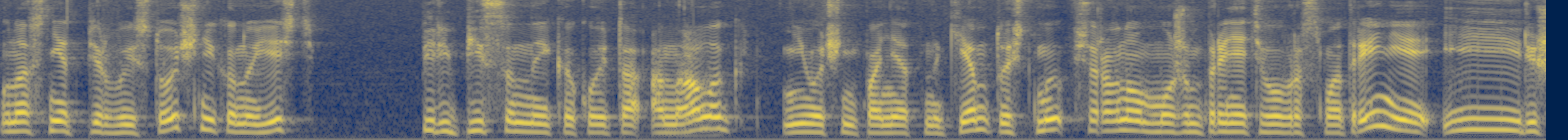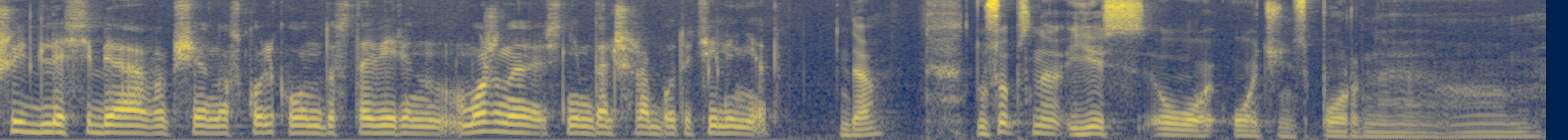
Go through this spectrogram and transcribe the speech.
у нас нет первоисточника, но есть переписанный какой-то аналог, не очень понятно кем. То есть мы все равно можем принять его в рассмотрение и решить для себя вообще, насколько он достоверен, можно с ним дальше работать или нет. Да. Ну, собственно, есть очень спорные, эм,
